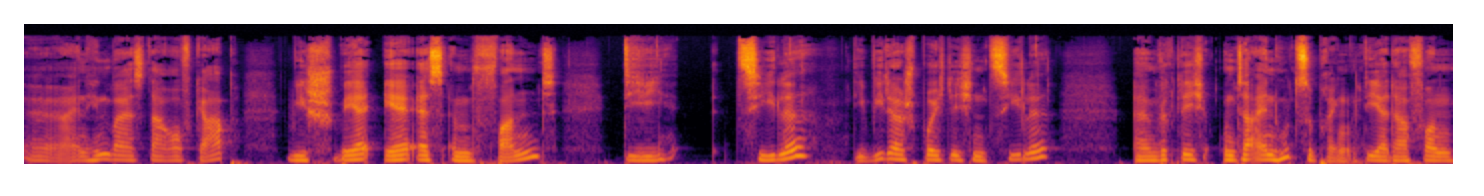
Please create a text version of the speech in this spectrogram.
äh, einen Hinweis darauf gab, wie schwer er es empfand, die Ziele, die widersprüchlichen Ziele, äh, wirklich unter einen Hut zu bringen, die er da von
